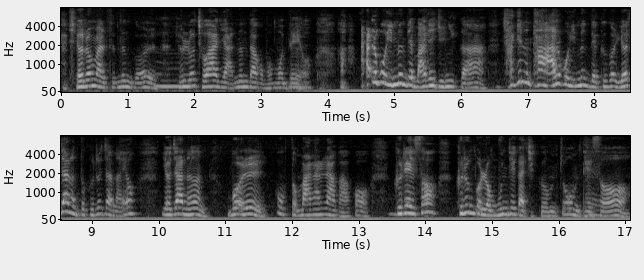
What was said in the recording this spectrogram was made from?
여러 말 듣는 걸 음. 별로 좋아하지 않는다고 보면 돼요. 아, 알고 있는데 말해주니까 자기는 다 알고 있는데 그걸 여자는 또 그러잖아요. 여자는 뭘 꼭 또 말하려고 하고 그래서 그런 걸로 문제가 지금 좀 돼서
